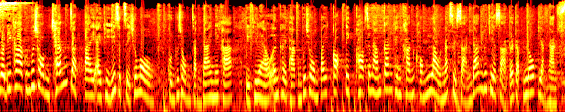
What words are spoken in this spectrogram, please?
สวัสดีค่ะ คุณผู้ชมแชมป์จัดไปไอที24 ชั่วโมง คุณผู้ชมจำได้ไหมคะ ปีที่แล้วเอิญเคยพาคุณผู้ชมไปเกาะติดขอบสนามการแข่งขันของเหล่านักสื่อสารด้านวิทยาศาสตร์ระดับโลกอย่างงานเฟ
